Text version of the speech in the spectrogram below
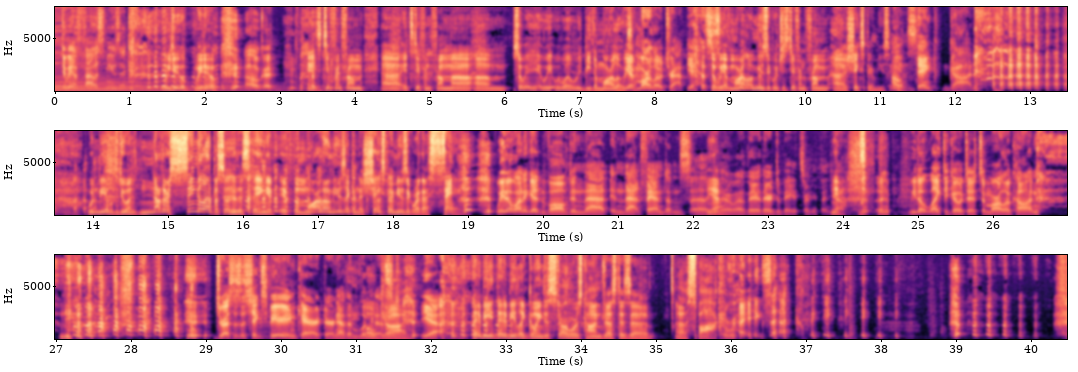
Do we have Faust music? we do. We do. oh, good. and it's different from. Uh, it's different from. Uh, um, so it, it, well, it would be the Marlowe. Trap. We trap. have Marlowe trap. Yes. So we have Marlowe music, which is different from uh, Shakespeare music. Oh, yes. thank God. wouldn't be able to do another single episode of this thing if, if the Marlowe music and the Shakespeare music were the same. We don't want to get involved in that in that fandom's uh, yeah. you know uh, their their debates or anything. Yeah, we don't like to go to to Marlowe Con. dress as a Shakespearean character and have them look oh, at us. God. Yeah. that'd be that'd be like going to Star Wars Con dressed as a, a Spock. Right, exactly.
